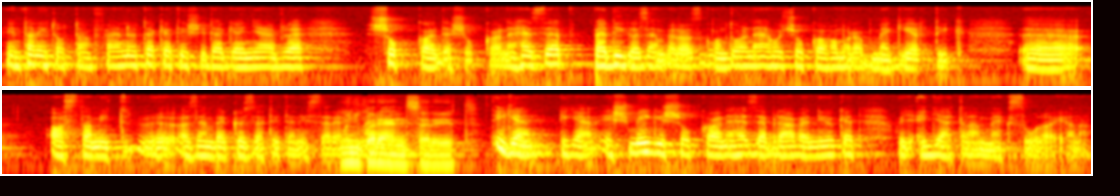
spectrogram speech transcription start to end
Én tanítottam felnőtteket is idegen nyelvre, sokkal, de sokkal nehezebb, pedig az ember azt gondolná, hogy sokkal hamarabb megértik azt, amit az ember közvetíteni szeretne. Mondjuk a rendszerét. Igen, igen, és mégis sokkal nehezebb rávenni őket, hogy egyáltalán megszólaljanak.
